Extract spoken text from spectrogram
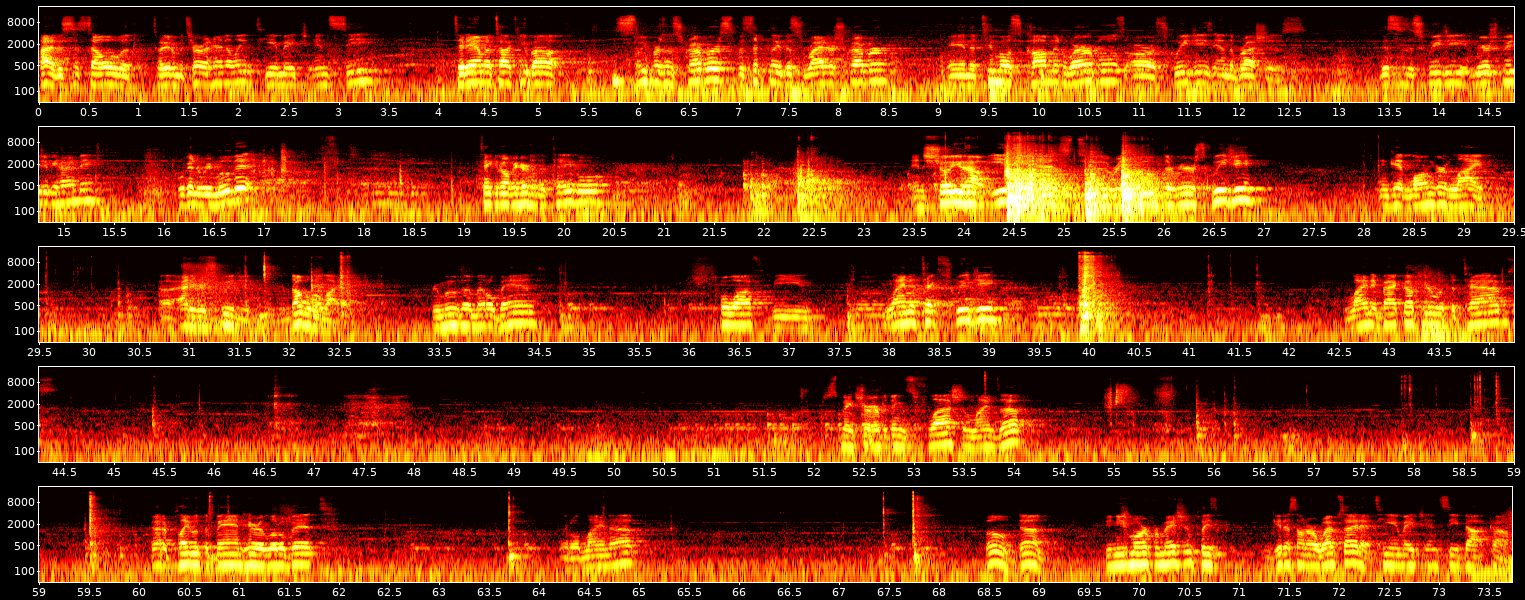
Hi, this is Sel with Toyota Material Handling, TMHNC. Today I'm going to talk to you about sweepers and scrubbers, specifically this rider scrubber. And the two most common wearables are squeegees and the brushes. This is the squeegee, rear squeegee behind me. We're going to remove it. Take it over here to the table. And show you how easy it is to remove the rear squeegee and get longer life uh, out of your squeegee, double the light. Remove the metal band, pull off the Linatex squeegee, line it back up here with the tabs. Just make sure everything's flush and lines up. Got to play with the band here a little bit. It'll line up. Boom, done. If you need more information, please get us on our website at tmhnc.com.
